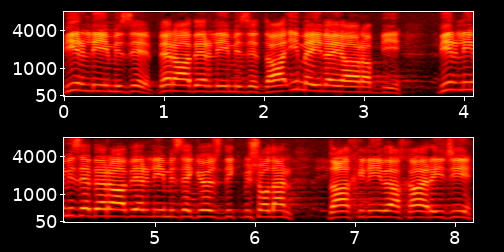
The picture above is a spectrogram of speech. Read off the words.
birliğimizi, beraberliğimizi daim eyle ya Rabbi. Birliğimize, beraberliğimize göz dikmiş olan dahili ve harici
